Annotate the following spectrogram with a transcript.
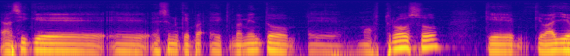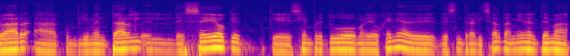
Así que eh, es un equipa- equipamiento eh, monstruoso que, que va a llevar a cumplimentar el deseo que, que siempre tuvo María Eugenia de descentralizar también el tema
